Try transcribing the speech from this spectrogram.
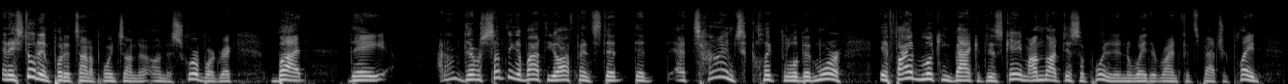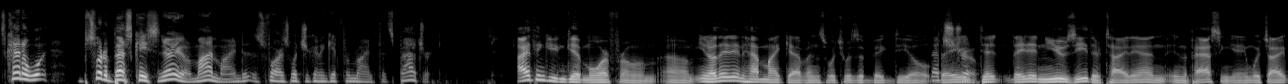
and they still didn't put a ton of points on the on the scoreboard, Rick. But they, I don't. There was something about the offense that that at times clicked a little bit more. If I'm looking back at this game, I'm not disappointed in the way that Ryan Fitzpatrick played. It's kind of what sort of best case scenario in my mind as far as what you're going to get from Ryan Fitzpatrick. I think you can get more from them. Um, you know, they didn't have Mike Evans, which was a big deal. That's they true. Did they didn't use either tight end in the passing game, which I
